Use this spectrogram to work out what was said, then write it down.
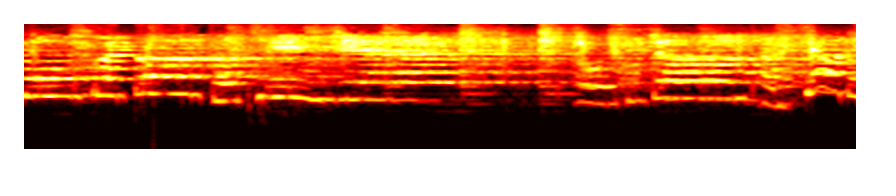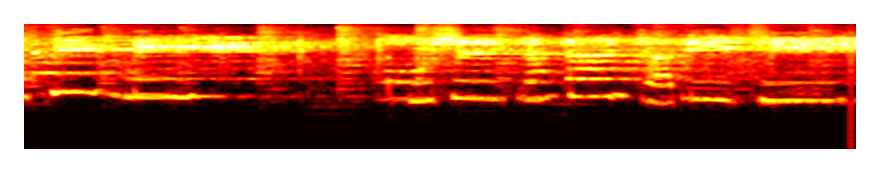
步迈得多轻捷，透出侦探家的精明。不是侦探查地气，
